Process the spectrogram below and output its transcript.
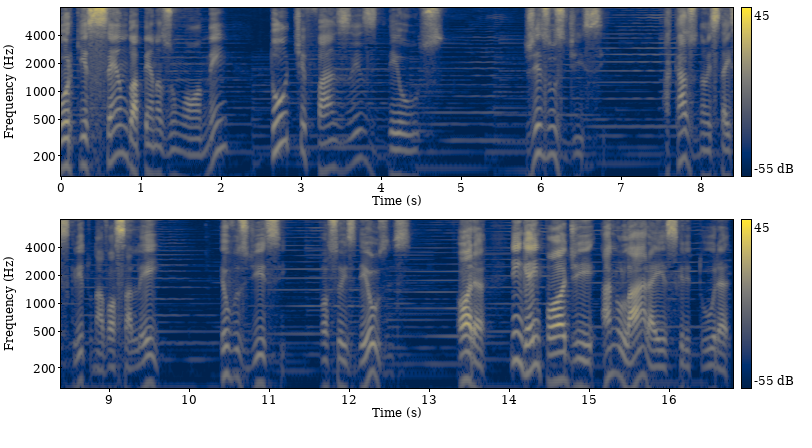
porque sendo apenas um homem, tu te fazes Deus. Jesus disse: Acaso não está escrito na vossa lei? Eu vos disse: Vós sois deuses? Ora, ninguém pode anular a Escritura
